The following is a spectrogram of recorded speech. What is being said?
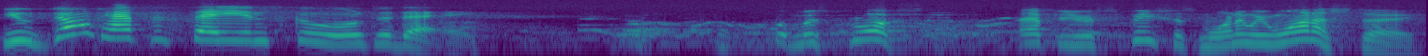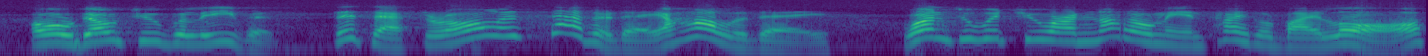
You don't have to stay in school today. But, Miss Brooks, after your speech this morning, we want to stay. Oh, don't you believe it. This, after all, is Saturday, a holiday. One to which you are not only entitled by law,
